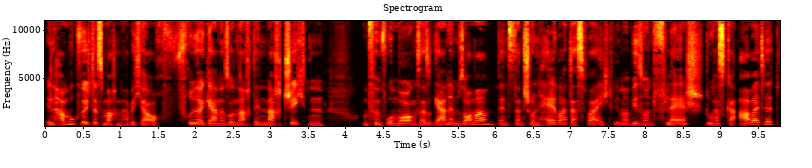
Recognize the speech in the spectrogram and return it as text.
In Hamburg würde ich das machen, habe ich ja auch früher gerne so nach den Nachtschichten um 5 Uhr morgens, also gerne im Sommer, wenn es dann schon hell war. Das war echt wie immer wie so ein Flash. Du hast gearbeitet,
